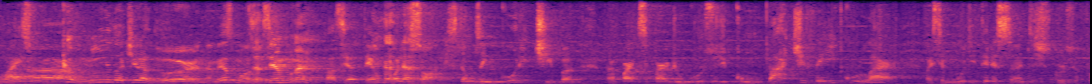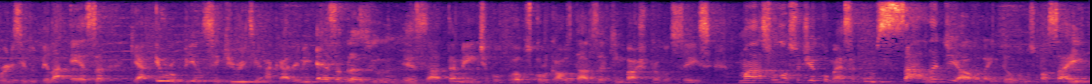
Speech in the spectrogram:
mais um Caminho do Atirador, não é mesmo? Fazia tempo, né? Fazia tempo. Olha só, estamos em Curitiba para participar de um curso de combate veicular. Vai ser muito interessante. Esse curso é fornecido pela ESA, que é a European Security Academy. ESA Brasil, né? Exatamente, vamos colocar os dados aqui embaixo para vocês. Mas o nosso dia começa com sala de aula, então vamos passar aí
